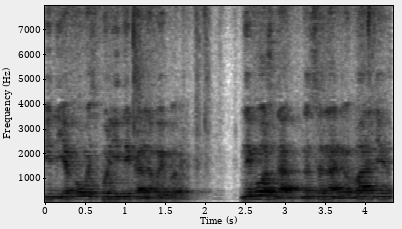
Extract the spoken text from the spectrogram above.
під якогось політика на вибори. Не можна Національну гвардію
